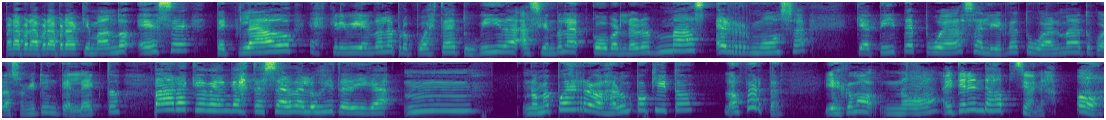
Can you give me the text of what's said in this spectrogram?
para, para, para, para, quemando ese teclado, escribiendo la propuesta de tu vida, haciendo la cover letter más hermosa que a ti te pueda salir de tu alma, de tu corazón y tu intelecto, para que venga este ser de luz y te diga, "Mm, ¿no me puedes rebajar un poquito la oferta? Y es como, no, Ahí tienen dos opciones. O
